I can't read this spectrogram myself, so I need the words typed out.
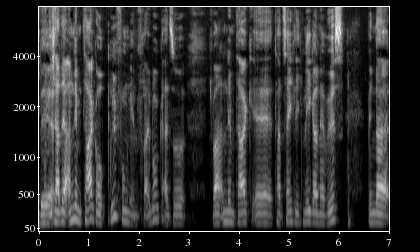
Nee, Ich hatte an dem Tag auch Prüfungen in Freiburg, also ich war an dem Tag äh, tatsächlich mega nervös. Bin da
